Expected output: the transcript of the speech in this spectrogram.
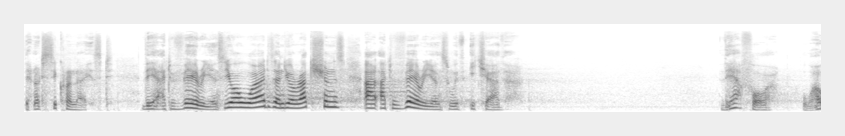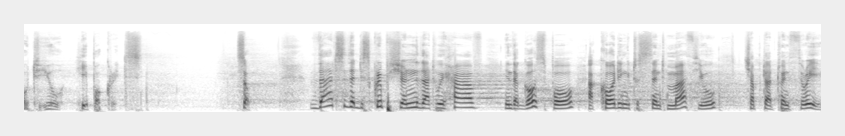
They're not synchronized. They are at variance. Your words and your actions are at variance with each other. Therefore, woe to you, hypocrites. So, that's the description that we have in the Gospel according to St. Matthew chapter 23.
